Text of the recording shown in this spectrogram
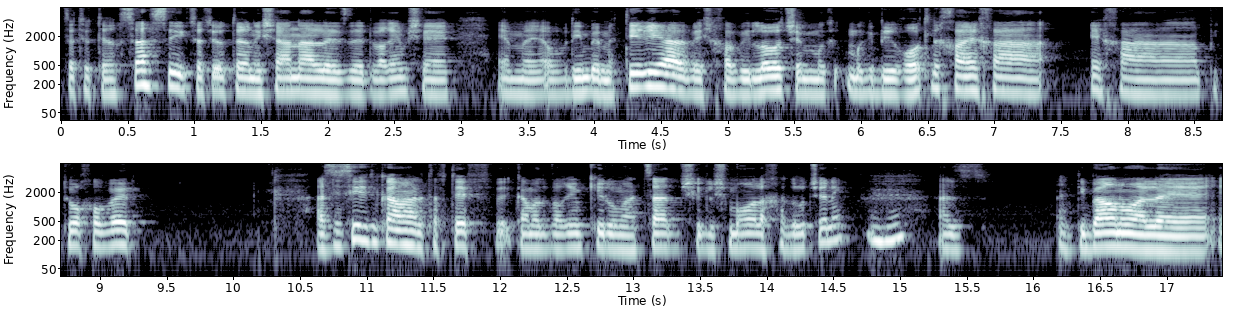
קצת יותר סאסי, קצת יותר נשען על איזה דברים שהם אה, עובדים במטריאל, ויש חבילות שמגדירות לך איך, איך הפיתוח עובד. אז ניסיתי כמה לטפטף כמה דברים כאילו מהצד בשביל לשמור על החדות שלי. Mm-hmm. אז דיברנו על uh,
